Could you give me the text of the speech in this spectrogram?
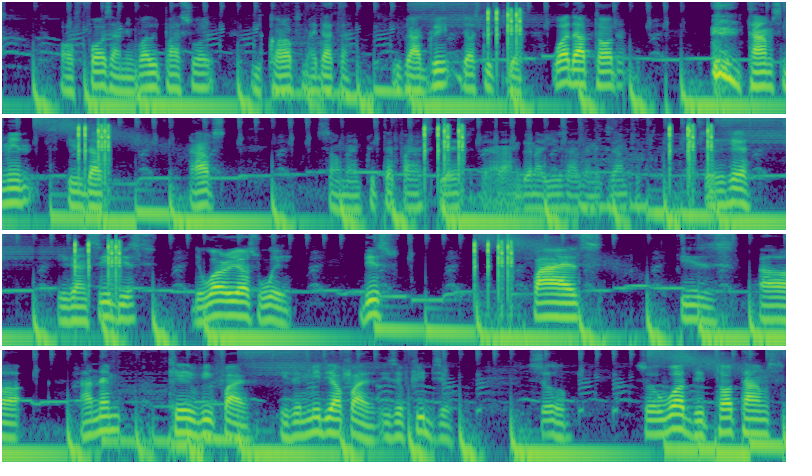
or force an invalid password will corrupt my data if you agree just click yes. What that third terms means is that i have some encrypted files here that i'm gonna use as an example. So here you can see this the warriors way. This files is uh, an mkv file. Is a media file. Is a video. So so what the third terms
